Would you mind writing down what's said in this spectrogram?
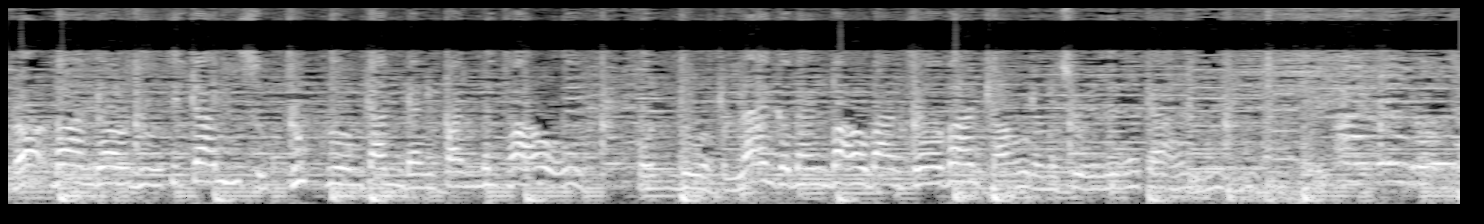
เพราะบ้านเราอยู่ที่กันสุขทุกข์รวมกันแบ่งปันบรรเทาฝนรั่วฝนแรงก็แบ่งเบาบ้านเธอบ้านเขาเรามาช่วยเหลือกันอาเพื่อนรวมใจ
